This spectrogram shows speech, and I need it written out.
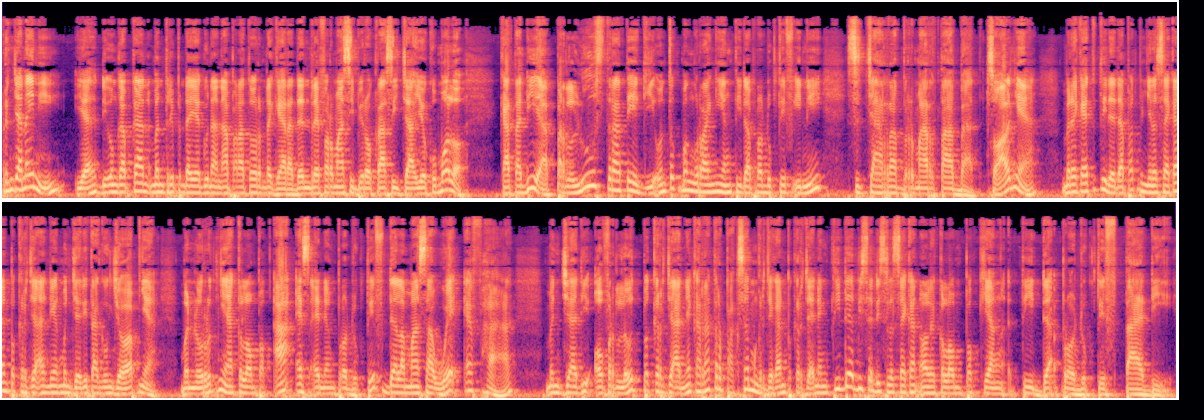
rencana ini ya diungkapkan Menteri Pendayagunaan Aparatur Negara dan Reformasi Birokrasi Cahyo Kumolo. Kata dia perlu strategi untuk mengurangi yang tidak produktif ini secara bermartabat. Soalnya mereka itu tidak dapat menyelesaikan pekerjaan yang menjadi tanggung jawabnya. Menurutnya kelompok ASN yang produktif dalam masa WFH menjadi overload pekerjaannya karena terpaksa mengerjakan pekerjaan yang tidak bisa diselesaikan oleh kelompok yang tidak produktif tadi.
